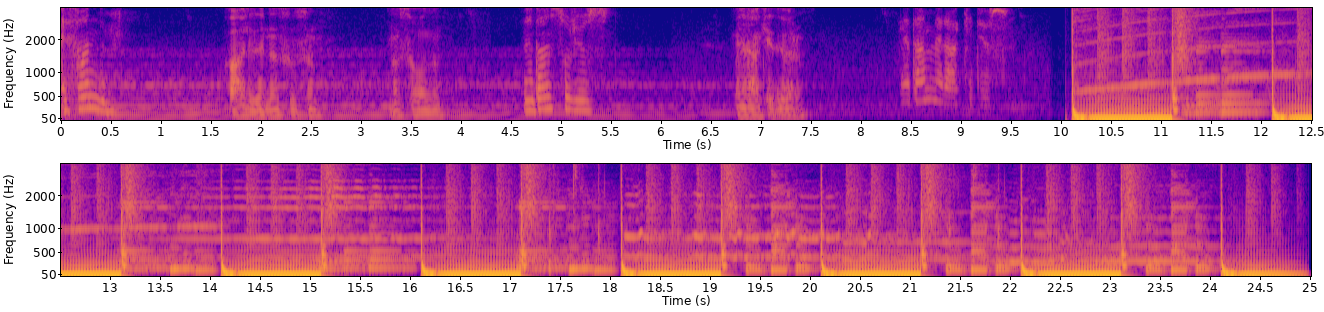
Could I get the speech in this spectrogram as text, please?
Efendim, Halide nasılsın? Nasıl oldun? neden soruyorsun? Merak ediyorum. Neden merak ediyorsun?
